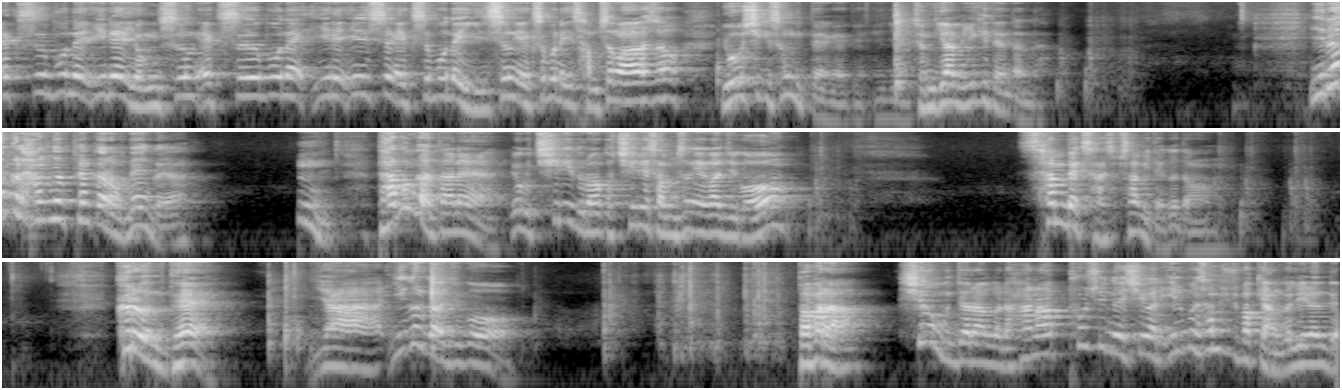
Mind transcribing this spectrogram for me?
x분의 1의 0승, x분의 1의 1승, x분의 2승, x분의 3승 와서 요 식이 성립되는 거야. 이게 전기하면 이렇게 된단다. 이런 걸 학력 평가라고 낸 거야. 음, 답은 간단해. 여기 7이 들어왔고 7에 3승 해가지고 343이 되거든. 그런데 야 이걸 가지고 봐봐라. 시험 문제라는 건 하나 풀 수 있는 시간이 1분 30초밖에 안 걸리는데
